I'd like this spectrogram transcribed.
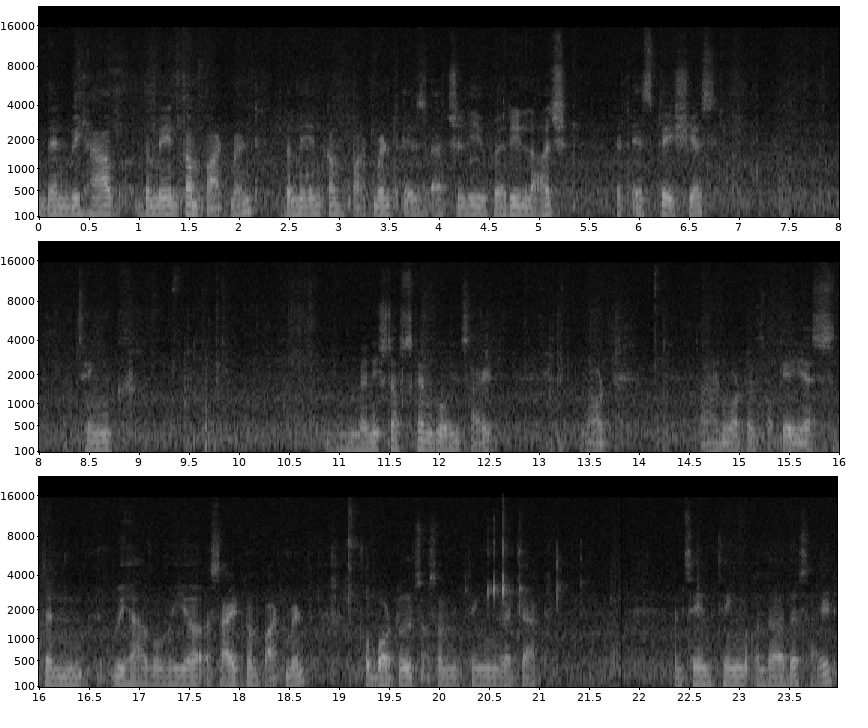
Then we have the main compartment. The main compartment is actually very large. It is spacious. I think many stuffs can go inside. Lot. And what else? Okay yes then we have over here a side compartment for bottles or something like that. And same thing on the other side.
